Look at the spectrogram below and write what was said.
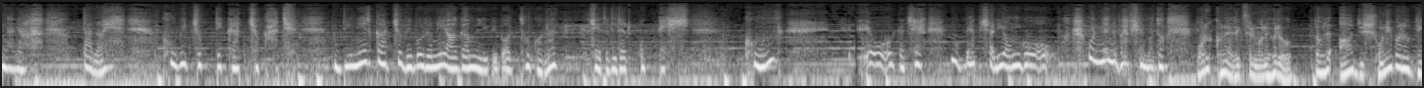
না না, তা নয়। খুবই যুক্তিগ্রাহ্য কাজ। দিনের কার্য বিবরণী আগাম লিপিবদ্ধ করা জেরাল্ডের অভ্যেস। খুন? ওর কাছে ব্যবসারী অঙ্গ, অন্যান্য ব্যবসার মতো। পরক্ষণে অ্যালেক্সের মনে হলো, তাহলে আজ শনিবার অবধি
